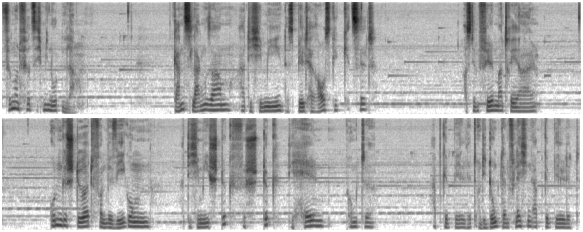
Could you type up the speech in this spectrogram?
45 Minuten lang. Ganz langsam hat die Chemie das Bild herausgekitzelt aus dem Filmmaterial Ungestört von Bewegungen hat die Chemie Stück für Stück die hellen Punkte abgebildet und die dunklen Flächen abgebildet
